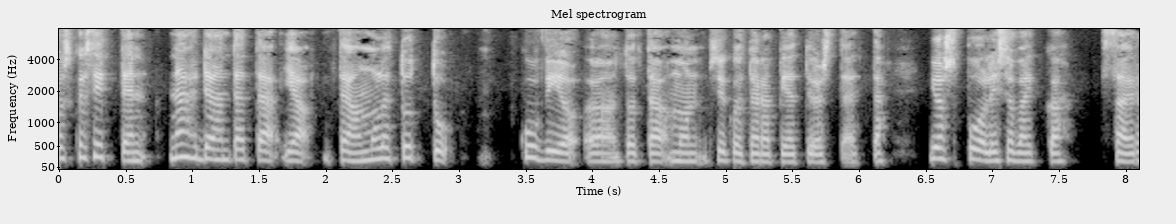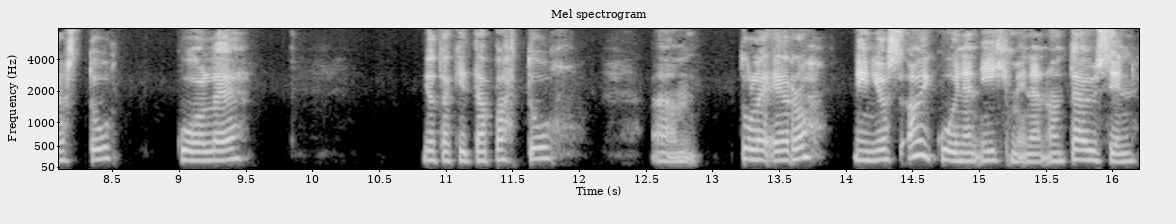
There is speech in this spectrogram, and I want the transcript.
koska sitten nähdään tätä, ja tämä on mulle tuttu kuvio ää, tota mun psykoterapiatyöstä, että jos puoliso vaikka sairastuu, kuolee, jotakin tapahtuu, äm, tulee ero, niin jos aikuinen ihminen on täysin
